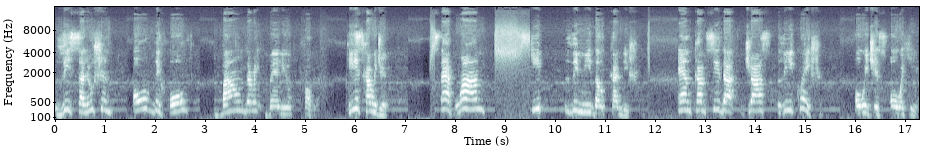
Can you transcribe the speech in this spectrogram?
the solution of the whole boundary value problem. Here's how we do it. Step one, skip the middle condition and consider just the equation, Oh, which is over here,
